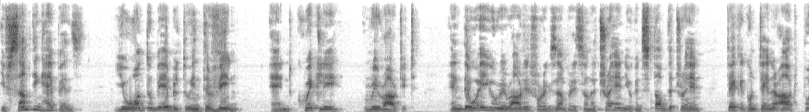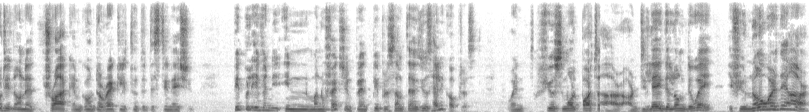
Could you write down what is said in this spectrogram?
if something happens, you want to be able to intervene and quickly reroute it. And the way you reroute it, for example, it's on a train, you can stop the train, take a container out, put it on a truck, and go directly to the destination. People, even in manufacturing plant, people sometimes use helicopters. When few small parts are, are delayed along the way, if you know where they are,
